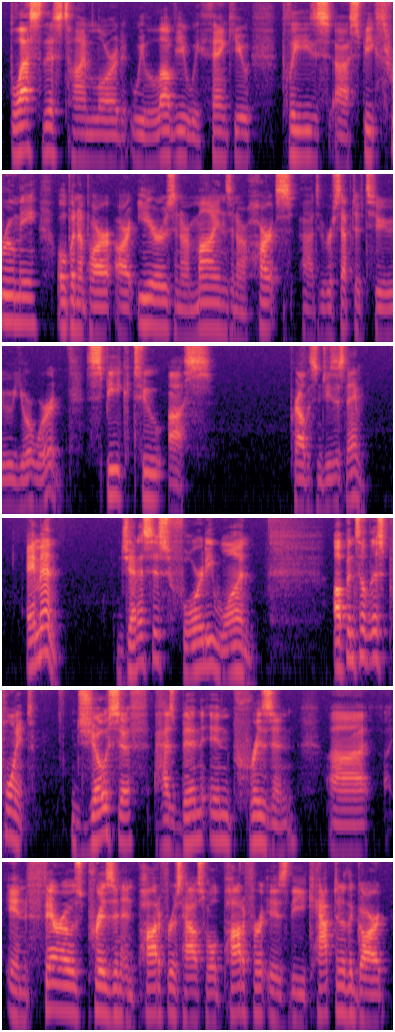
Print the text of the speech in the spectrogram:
bless this time, Lord. We love you. We thank you. Please uh, speak through me. Open up our, our ears and our minds and our hearts uh, to be receptive to your word. Speak to us. Pray all this in Jesus' name. Amen. Genesis 41. Up until this point, Joseph has been in prison, uh, in Pharaoh's prison in Potiphar's household. Potiphar is the captain of the guard.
